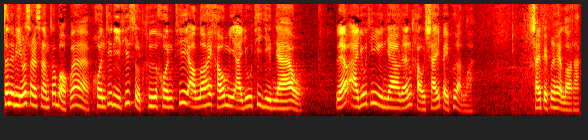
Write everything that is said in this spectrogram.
ท่านนบีมุสลิมก็บอกว่าคนที่ดีที่สุดคือคนที่อัลลอฮ์ให้เขามีอายุที่ยืนยาว แล้วอายุที่ยืนยาวนั้นเขาใช้ไปเพื่ออัลลอฮ์ใช้ไปเพื่อให้อัลลอฮ์รัก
